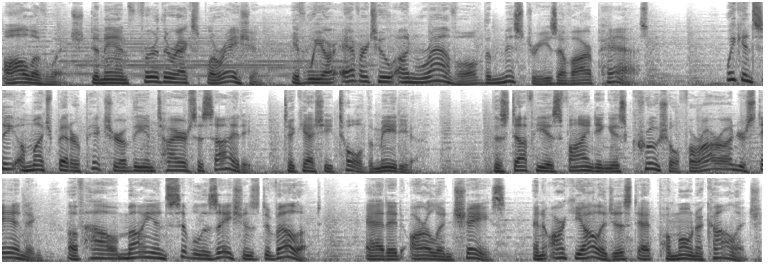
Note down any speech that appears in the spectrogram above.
all of which demand further exploration if we are ever to unravel the mysteries of our past we can see a much better picture of the entire society, Takeshi told the media. The stuff he is finding is crucial for our understanding of how Mayan civilizations developed, added Arlen Chase, an archaeologist at Pomona College.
